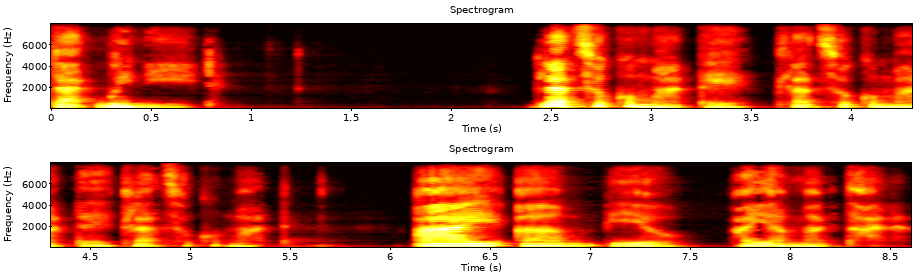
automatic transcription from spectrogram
that we need. Tlatzocomate, Tlatzocomate, Tlatzocomate. I am you. I am Magdala.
